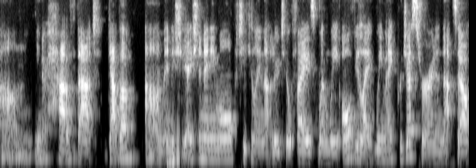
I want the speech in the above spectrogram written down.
um, you know have that GABA um, mm-hmm. initiation anymore, particularly in that luteal phase. When we ovulate, we make progesterone, and that's our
